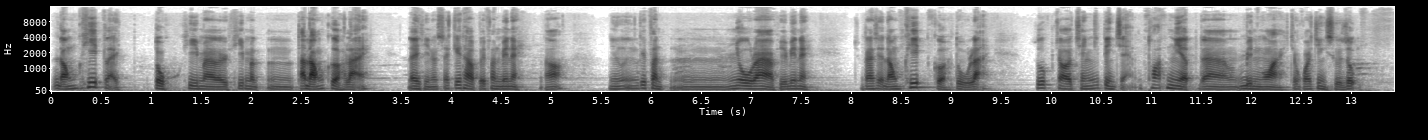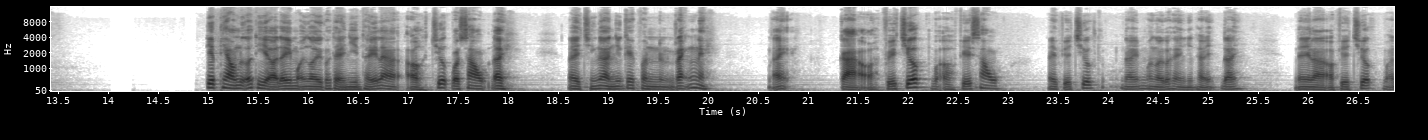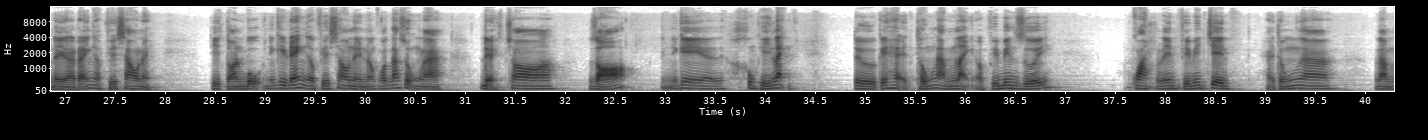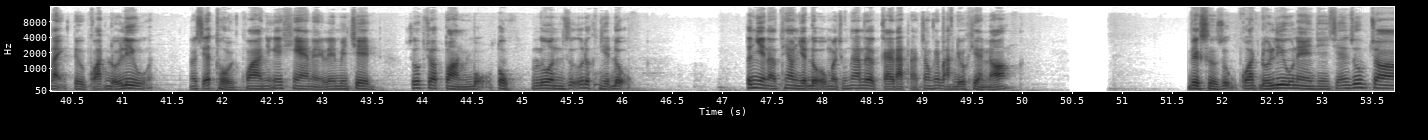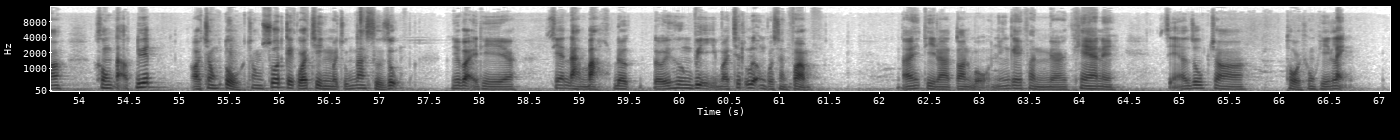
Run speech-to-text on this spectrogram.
đóng khít lại tủ khi mà khi mà ừ, ta đóng cửa lại. Đây thì nó sẽ kết hợp với phần bên này. Đó, những cái phần ừ, nhô ra ở phía bên này chúng ta sẽ đóng khít cửa tủ lại, giúp cho tránh cái tình trạng thoát nhiệt ra bên ngoài trong quá trình sử dụng. Tiếp theo nữa thì ở đây mọi người có thể nhìn thấy là ở trước và sau. Đây đây chính là những cái phần rãnh này. Đấy, cả ở phía trước và ở phía sau. Đây, phía trước, đấy, mọi người có thể nhìn thấy. Đấy đây là ở phía trước và đây là rãnh ở phía sau này. Thì toàn bộ những cái rãnh ở phía sau này nó có tác dụng là để cho gió, những cái không khí lạnh từ cái hệ thống làm lạnh ở phía bên dưới quạt lên phía bên trên. Hệ thống uh, làm lạnh từ quạt đối lưu ấy, nó sẽ thổi qua những cái khe này lên bên trên giúp cho toàn bộ tủ luôn giữ được nhiệt độ. Tất nhiên là theo nhiệt độ mà chúng ta được cài đặt ở trong cái bảng điều khiển nó việc sử dụng quạt đối lưu này thì sẽ giúp cho không tạo tuyết ở trong tủ trong suốt cái quá trình mà chúng ta sử dụng. Như vậy thì à, sẽ đảm bảo được tới hương vị và chất lượng của sản phẩm. Đấy thì là toàn bộ những cái phần à, khe này sẽ giúp cho thổi không khí lạnh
